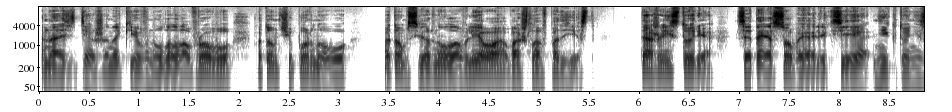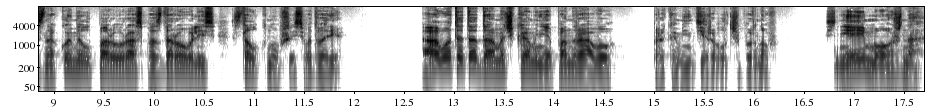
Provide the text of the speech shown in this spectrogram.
она сдержанно кивнула Лаврову, потом Чепурнову, потом свернула влево, вошла в подъезд. Та же история. С этой особой Алексея никто не знакомил, пару раз поздоровались, столкнувшись во дворе. «А вот эта дамочка мне по нраву», – прокомментировал Чепурнов. «С ней можно.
